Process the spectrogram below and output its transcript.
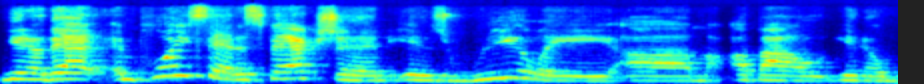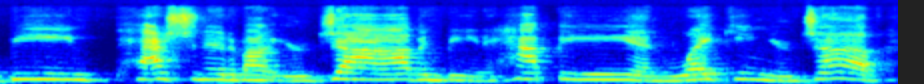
you know that employee satisfaction is really um, about you know being passionate about your job and being happy and liking your job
